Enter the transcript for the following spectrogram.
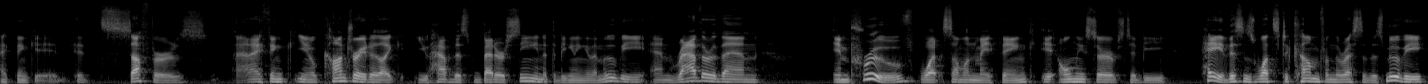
I think it, it suffers. And I think, you know, contrary to like you have this better scene at the beginning of the movie, and rather than improve what someone may think, it only serves to be, hey, this is what's to come from the rest of this movie,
